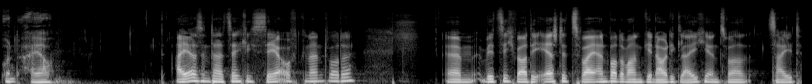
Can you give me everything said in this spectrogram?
Und Eier. Eier sind tatsächlich sehr oft genannt worden. Ähm, witzig war, die ersten zwei Antworten waren genau die gleiche, und zwar Zeit.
